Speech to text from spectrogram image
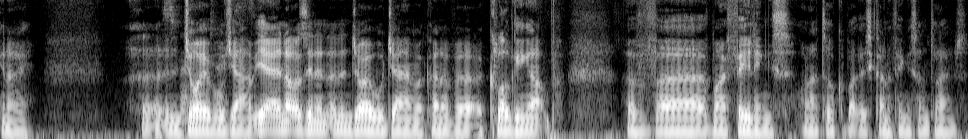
you know uh, an enjoyable jam. Yeah, not as in an, an enjoyable jam, a kind of a, a clogging up of uh, my feelings when I talk about this kind of thing sometimes.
